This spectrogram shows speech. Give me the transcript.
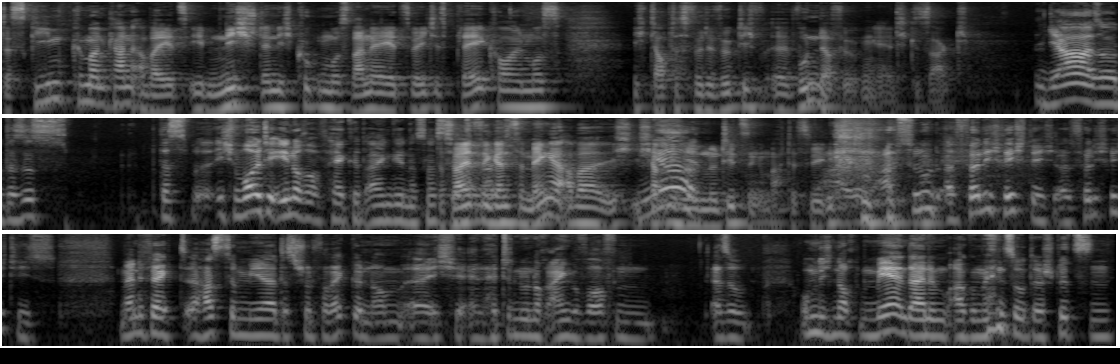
das, Scheme kümmern kann, aber jetzt eben nicht ständig gucken muss, wann er jetzt welches Play callen muss. Ich glaube, das würde wirklich äh, Wunder wirken, ehrlich gesagt. Ja, also das ist. Das, ich wollte eh noch auf Hackett eingehen. Das, das war jetzt eine ganze Menge, aber ich, ich habe ja. mir hier Notizen gemacht, deswegen. Also, absolut, also völlig richtig. Also völlig richtig. Im Endeffekt hast du mir das schon vorweggenommen. Äh, ich hätte nur noch eingeworfen, also um dich noch mehr in deinem Argument zu unterstützen.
